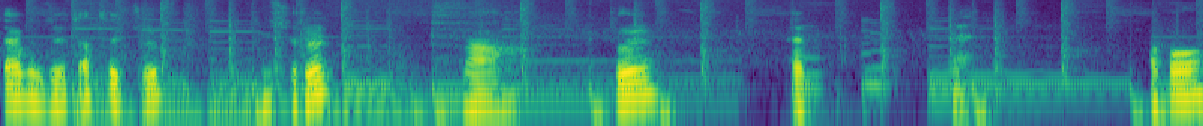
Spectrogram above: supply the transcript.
짧은 줄, 짜투리 줄, 이 줄을 하나, 둘, 셋, 넷 하고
